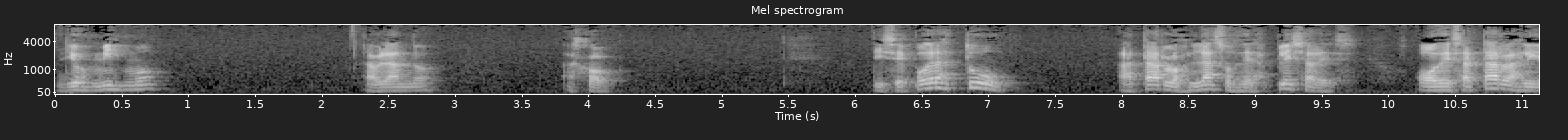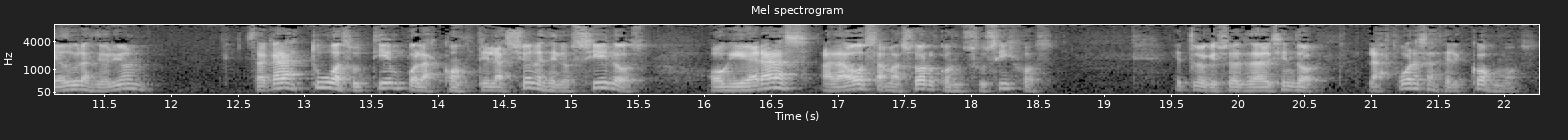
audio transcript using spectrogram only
Dios mismo hablando a Job. Dice, ¿podrás tú atar los lazos de las Pléyades o desatar las ligaduras de Orión? ¿Sacarás tú a su tiempo las constelaciones de los cielos o guiarás a la osa mayor con sus hijos? Esto es lo que yo estaba diciendo, las fuerzas del cosmos,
